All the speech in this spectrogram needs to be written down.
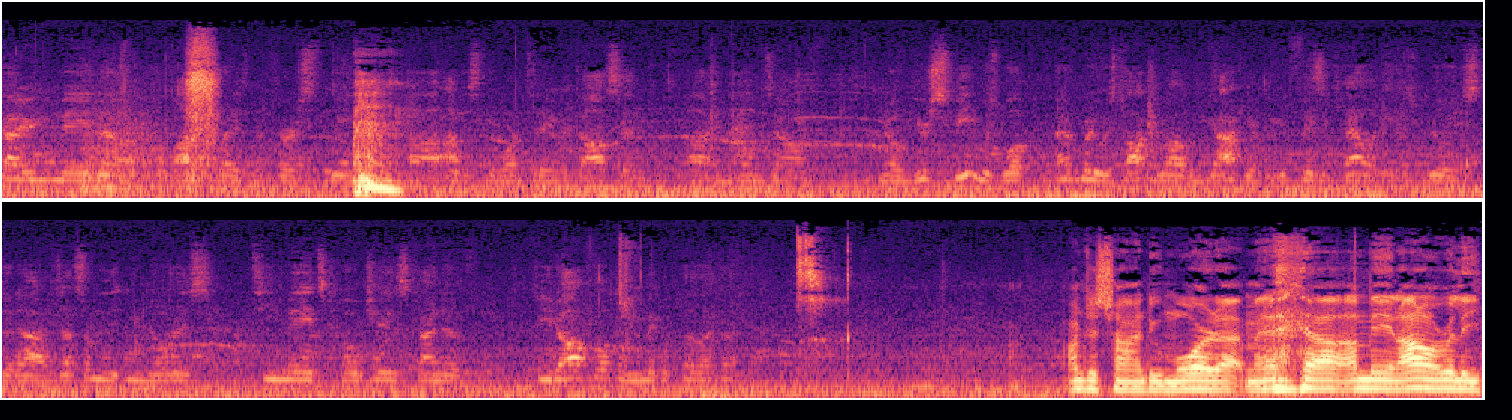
Kaiir, you made uh, a lot of plays in the first week. Uh, obviously, the one today with Dawson uh, in the end zone. You know, your speed was what everybody was talking about when you got here, but your physicality has really stood out. Is that something that you notice teammates, coaches kind of feed off of when you make a play like that? I'm just trying to do more of that, man. I mean, I don't really,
